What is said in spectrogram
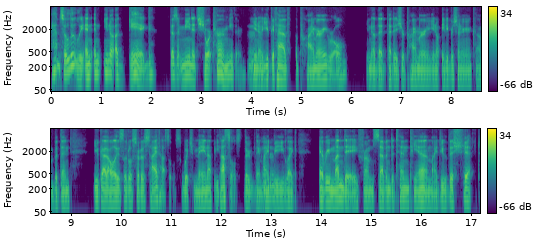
Absolutely. And and you know, a gig doesn't mean it's short term either. You know, Mhm. you could have a primary role, you know, that that is your primary, you know, 80% of your income, but then you've got all these little sort of side hustles, which may not be hustles. They they might Mhm. be like every Monday from 7 to 10 p.m. I do this shift.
